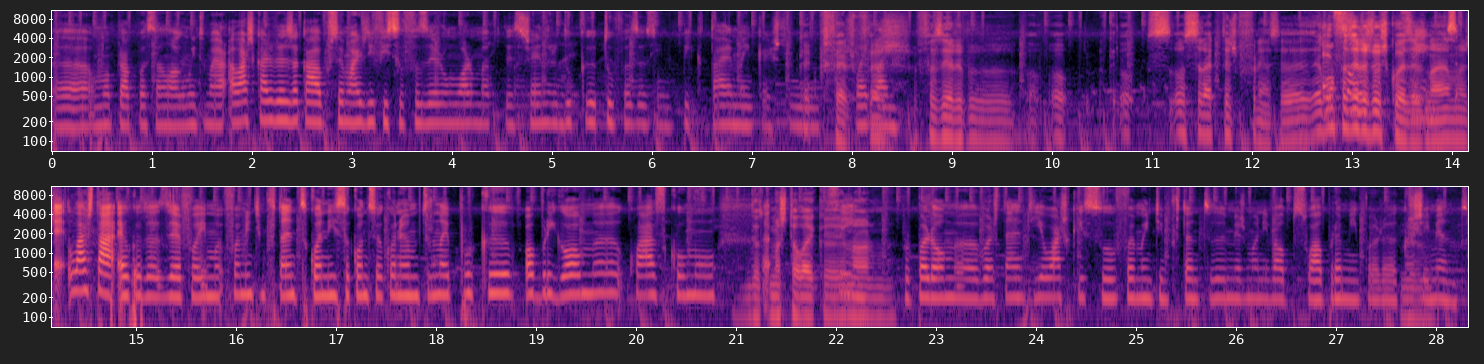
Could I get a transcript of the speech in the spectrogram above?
uh, uma preocupação logo muito maior. Eu acho que às vezes acaba por ser mais difícil fazer um warm-up desse género do que tu fazes um peak time em que és tu. É? O que é que preferes? Preferes fazer. uh, ou, será que tens preferência? É bom É fazer só- as duas coisas, Sim, não é? Mas é, lá está, é o que eu estou a dizer. Foi, foi muito importante quando isso aconteceu, quando eu me tornei, porque obrigou-me quase como. deu-te uma estaleca Sim. enorme. preparou-me bastante e eu acho que isso foi muito importante, mesmo a nível pessoal, para mim, para crescimento.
